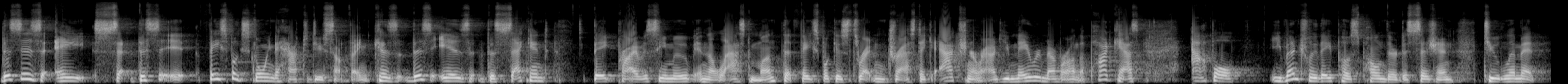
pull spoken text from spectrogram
this is a this Facebook's going to have to do something because this is the second big privacy move in the last month that Facebook has threatened drastic action around. You may remember on the podcast, Apple eventually they postponed their decision to limit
